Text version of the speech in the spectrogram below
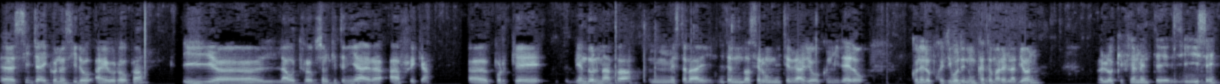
uh, sí, ya he conocido a Europa y uh, la otra opción que tenía era África, uh, porque viendo el mapa me estaba intentando hacer un itinerario con mi dedo, con el objetivo de nunca tomar el avión, lo que finalmente sí hice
